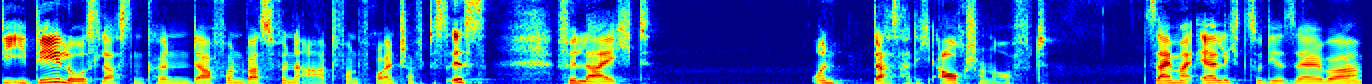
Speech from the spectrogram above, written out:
die Idee loslassen können davon, was für eine Art von Freundschaft es ist. Vielleicht, und das hatte ich auch schon oft, sei mal ehrlich zu dir selber,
